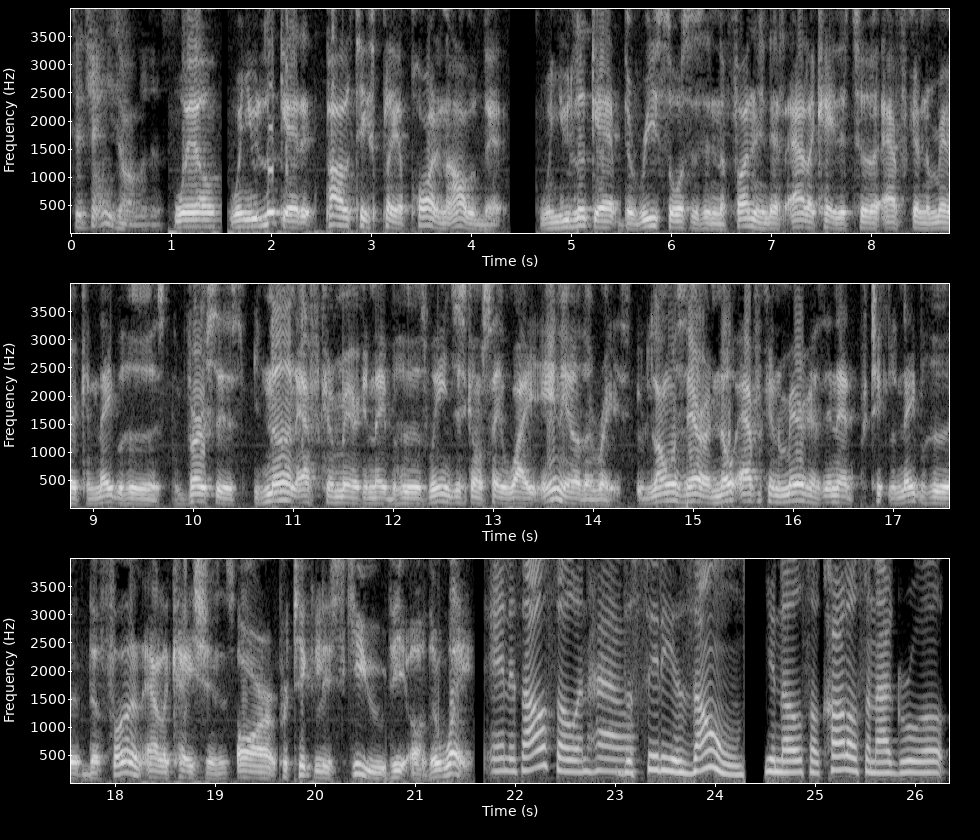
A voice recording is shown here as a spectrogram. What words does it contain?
to change all of this. Well, when you look at it, politics play a part in all of that. When you look at the resources and the funding that's allocated to African American neighborhoods versus non African American neighborhoods, we ain't just gonna say white, any other race. As long as there are no African Americans in that particular neighborhood, the fund allocations are particularly skewed the other way. And it's also in how the city is zoned. You know, so Carlos and I grew up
